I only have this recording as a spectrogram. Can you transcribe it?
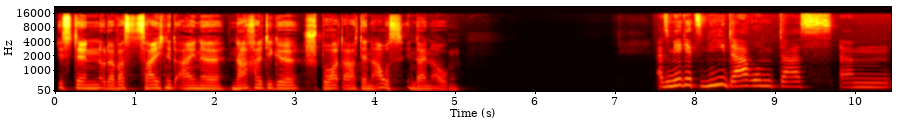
ist denn oder was zeichnet eine nachhaltige Sportart denn aus in deinen Augen? Also mir geht es nie darum, dass ähm,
